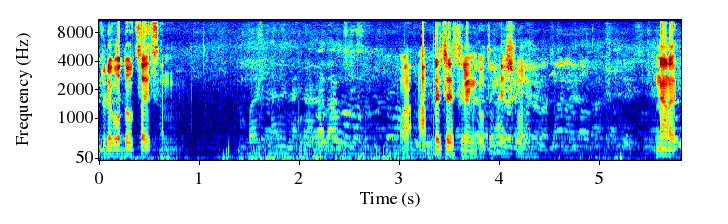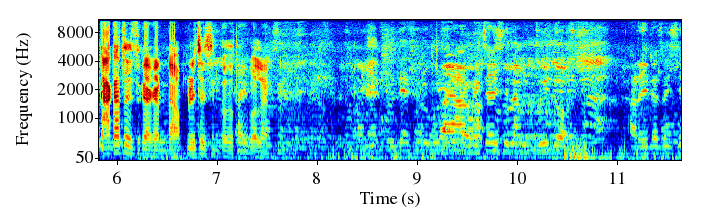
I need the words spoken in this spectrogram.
দুটো কত চাইছেন আপনি চাইছিলেন কত তাই বলেন না না কাকা চাইছে কাকারটা আপনি চাইছেন কত তাই বলেন আমি চাইছিলাম দুই দশ আর এটা চাইছি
